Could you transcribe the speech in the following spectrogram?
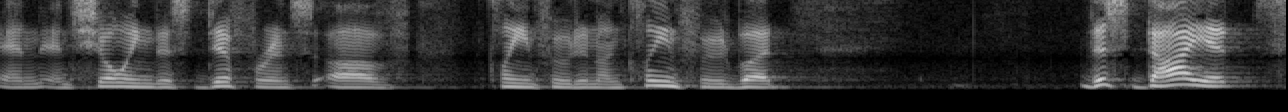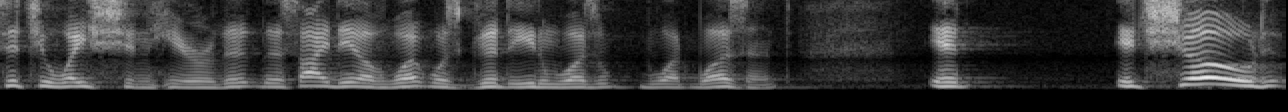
and, and showing this difference of clean food and unclean food. But this diet situation here, this idea of what was good to eat and was, what wasn't, it, it showed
